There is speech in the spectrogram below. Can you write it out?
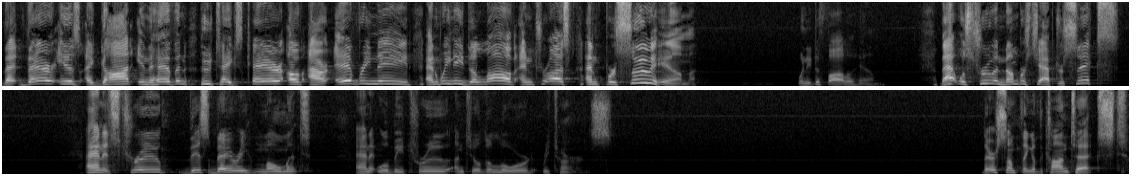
that there is a God in heaven who takes care of our every need, and we need to love and trust and pursue Him. We need to follow Him. That was true in Numbers chapter 6, and it's true this very moment, and it will be true until the Lord returns. There's something of the context.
